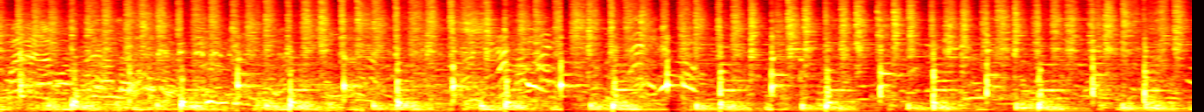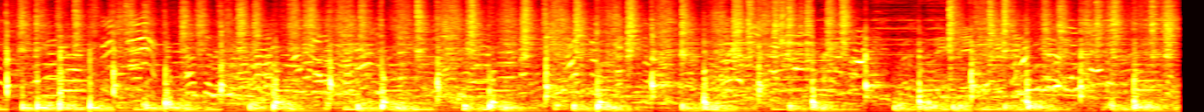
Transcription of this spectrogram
puede, vamos a levantar.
